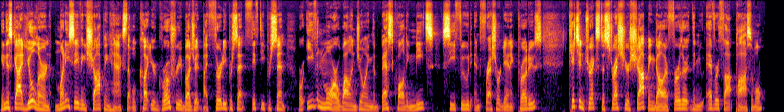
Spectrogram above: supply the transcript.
In this guide, you'll learn money saving shopping hacks that will cut your grocery budget by 30%, 50%, or even more while enjoying the best quality meats, seafood, and fresh organic produce kitchen tricks to stretch your shopping dollar further than you ever thought possible,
